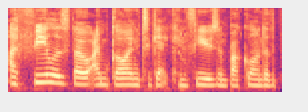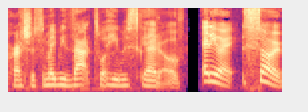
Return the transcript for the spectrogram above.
I feel as though I'm going to get confused and buckle under the pressure. So maybe that's what he was scared of. Anyway, so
